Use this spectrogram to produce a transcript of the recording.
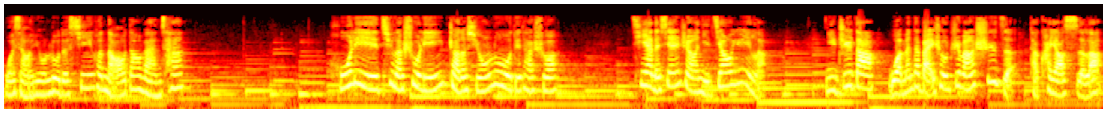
我想用鹿的心和脑当晚餐。”狐狸去了树林，找到雄鹿，对他说：“亲爱的先生，你交运了。”你知道我们的百兽之王狮子，他快要死了。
